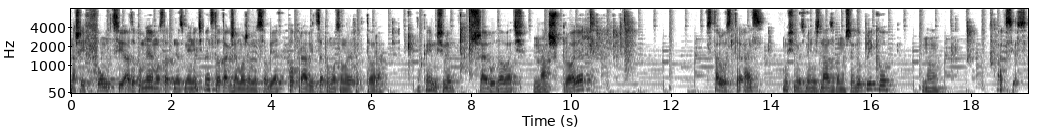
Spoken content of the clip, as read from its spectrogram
naszej funkcji, a zapomniałem ostatnio zmienić, więc to także możemy sobie poprawić za pomocą refaktora. Ok, musimy przebudować nasz projekt. Star Wars TS musimy zmienić nazwę naszego pliku na Axios.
